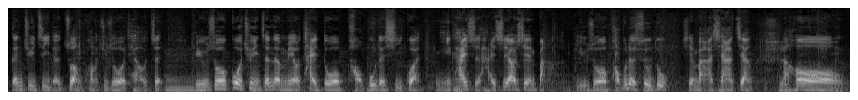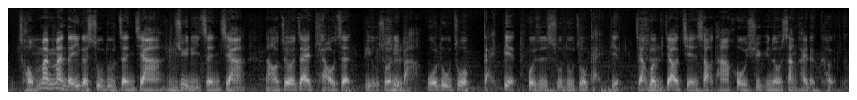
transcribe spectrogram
根据自己的状况去做调整。嗯，比如说过去你真的没有太多跑步的习惯，你一开始还是要先把。比如说跑步的速度先把它下降，然后从慢慢的一个速度增加，距离增加，然后最后再调整。比如说你把坡度做改变，或者是速度做改变，这样会比较减少它后续运动伤害的可能。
